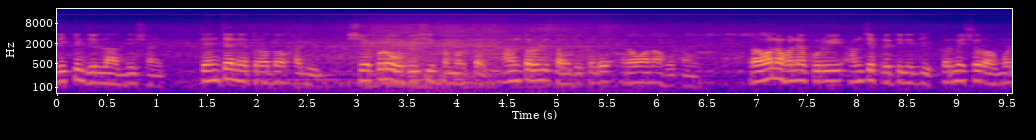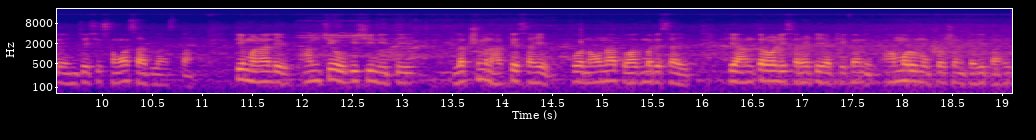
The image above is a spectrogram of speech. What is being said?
देखील जिल्हा अध्यक्ष आहेत. त्यांच्या नेतृत्वाखाली शेकडो ओबीसी समर्थक आंतरोली सराटीकडे रवाना होत आहेत. रवाना होण्यापूर्वी आमचे प्रतिनिधी परमेश्वर वाघमोडे यांच्याशी संवाद साधला असता. ते म्हणाले आमचे ओबीसी नेते लक्ष्मण हाके साहेब व नवनाथ वाघमरे साहेब हे आंतरवाडी सराटी या ठिकाणी आमरण उपोषण करीत आहेत.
